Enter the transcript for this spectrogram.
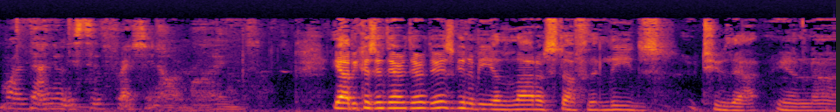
while Daniel is still fresh in our minds. Yeah, because there, there there's going to be a lot of stuff that leads to that, and uh,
